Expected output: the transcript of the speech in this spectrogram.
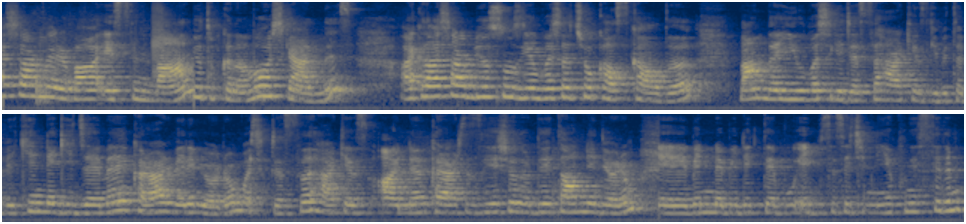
Arkadaşlar merhaba, Esin ben. YouTube kanalıma hoş geldiniz. Arkadaşlar biliyorsunuz yılbaşına çok az kaldı. Ben de yılbaşı gecesi herkes gibi tabii ki ne giyeceğime karar veremiyorum. Açıkçası herkes aynı kararsızlığı yaşıyordur diye tahmin ediyorum. Ee, benimle birlikte bu elbise seçimini yapın istedim.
